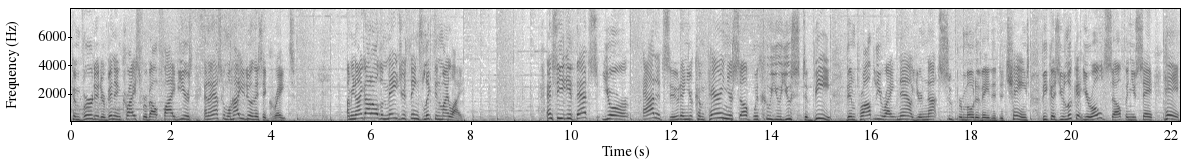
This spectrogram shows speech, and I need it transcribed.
converted or been in Christ for about five years, and I ask them, Well, how you doing? They say, Great. I mean, I got all the major things licked in my life. And see, if that's your attitude and you're comparing yourself with who you used to be, then probably right now you're not super motivated to change because you look at your old self and you say, hey,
